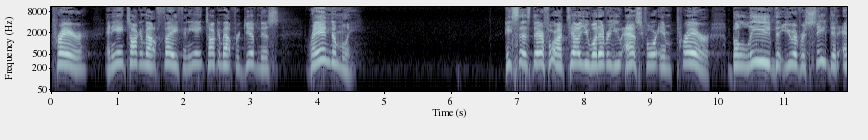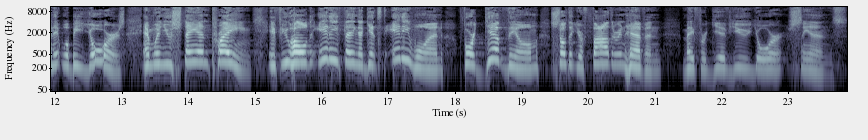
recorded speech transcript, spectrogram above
prayer, and he ain't talking about faith, and he ain't talking about forgiveness randomly. He says, Therefore, I tell you, whatever you ask for in prayer, believe that you have received it and it will be yours. And when you stand praying, if you hold anything against anyone, forgive them so that your Father in heaven may forgive you your sins.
